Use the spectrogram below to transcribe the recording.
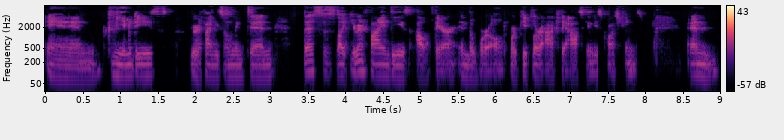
in communities. You're going to find these on LinkedIn. This is like, you're going to find these out there in the world where people are actually asking these questions. And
